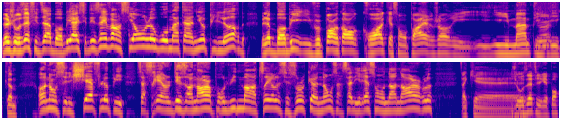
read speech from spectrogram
Là, Joseph, il dit à Bobby, hey, c'est des inventions, là, Womatania puis Lord. Mais là, Bobby, il veut pas encore croire que son père, genre, il, il, il ment, puis Ouais. il est comme, oh non, c'est le chef, là, puis ça serait un déshonneur pour lui de mentir, là. C'est sûr que non, ça salirait son honneur, là. Fait que. euh, Joseph, il répond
